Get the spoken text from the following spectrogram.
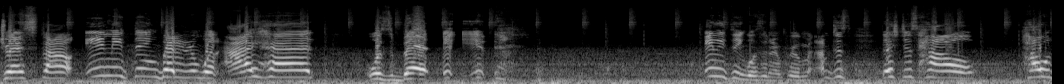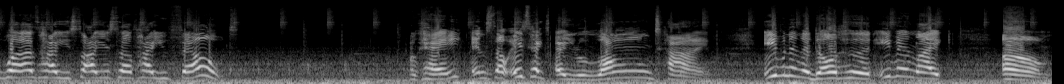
dressed out, anything better than what I had was bet it, it anything was an improvement. I'm just that's just how how it was, how you saw yourself, how you felt. Okay? And so it takes a long time. Even in adulthood, even like um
